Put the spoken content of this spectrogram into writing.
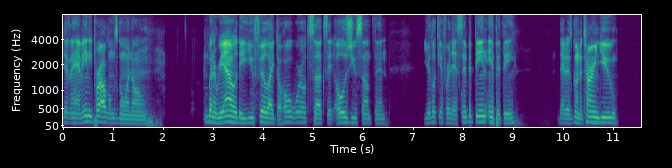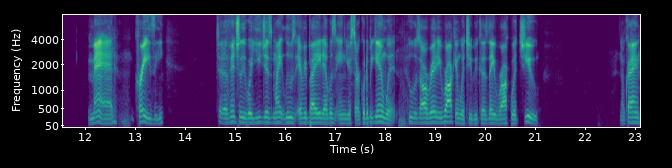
doesn't have any problems going on? But in reality, you feel like the whole world sucks, it owes you something. You're looking for that sympathy and empathy that is going to turn you mad, crazy, to eventually where you just might lose everybody that was in your circle to begin with, who was already rocking with you because they rock with you. Okay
